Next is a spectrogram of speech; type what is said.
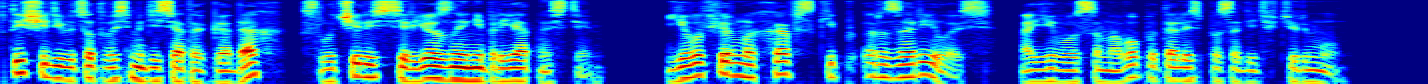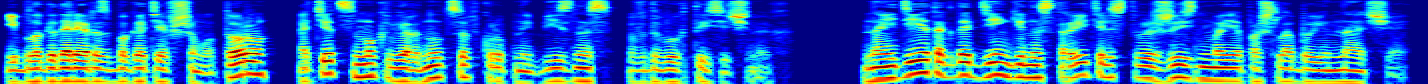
в 1980-х годах случились серьезные неприятности. Его фирма Хавскип разорилась, а его самого пытались посадить в тюрьму. И благодаря разбогатевшему Тору отец смог вернуться в крупный бизнес в 2000-х. Найди тогда деньги на строительство, жизнь моя пошла бы иначе.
